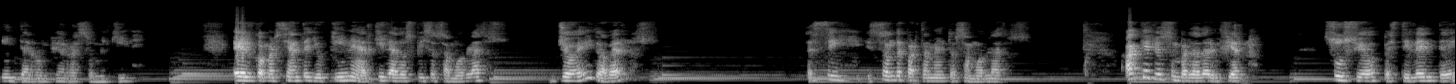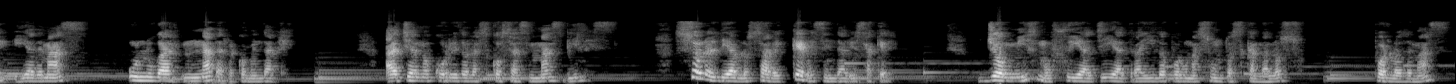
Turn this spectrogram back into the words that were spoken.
interrumpió Razumikine. El comerciante Yukine alquila dos pisos amueblados. Yo he ido a verlos. Sí, son departamentos amueblados. Aquello es un verdadero infierno. Sucio, pestilente y además un lugar nada recomendable. Allí han ocurrido las cosas más viles. Solo el diablo sabe qué vecindario es aquel. Yo mismo fui allí atraído por un asunto escandaloso. Por lo demás,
